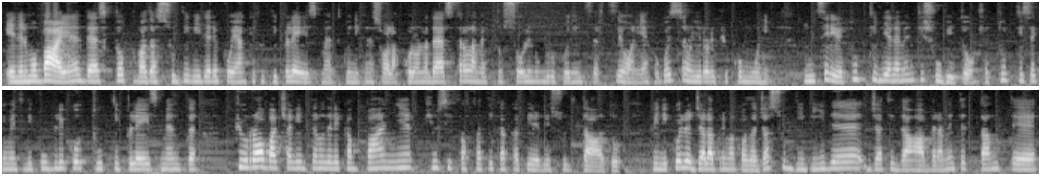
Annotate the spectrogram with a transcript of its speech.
e nel mobile e nel desktop vado a suddividere poi anche tutti i placement, quindi che ne so, la colonna destra la metto solo in un gruppo di inserzioni. Ecco, questi sono gli errori più comuni. Inserire tutti gli elementi subito, cioè tutti i segmenti di pubblico, tutti i placement, più roba c'è all'interno delle campagne, più si fa fatica a capire il risultato. Quindi quello è già la prima cosa, già suddivide, già ti dà veramente tante,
